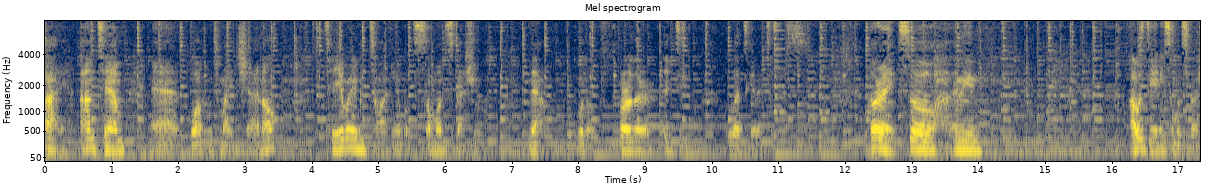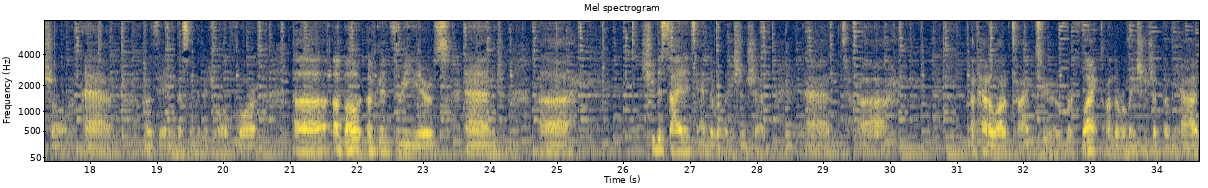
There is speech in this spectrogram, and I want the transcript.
Hi, I'm Tim and welcome to my channel. Today we're going to be talking about someone special. Now, without further ado, let's get into this. Alright, so, I mean, I was dating someone special and I was dating this individual for uh, about a good three years and she decided to end the relationship. And uh, I've had a lot of time to reflect on the relationship that we had.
